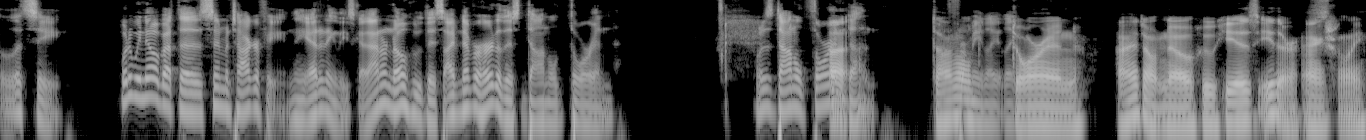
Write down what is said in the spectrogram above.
let's see. What do we know about the cinematography and the editing of these guys? I don't know who this. I've never heard of this Donald Thorin. What has Donald Thorin Uh, done for Donald me lately? Doran. I don't know who he is either, actually.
